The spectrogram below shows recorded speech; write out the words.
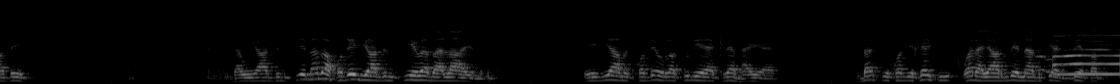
قضي داو ان ما باخذ ياردمتي ما بلاي من. اي فيا مش ان الرسول يا كريم هيا بلكي خدي خيرتي ولا ياردمي ما بكاش بيه خد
